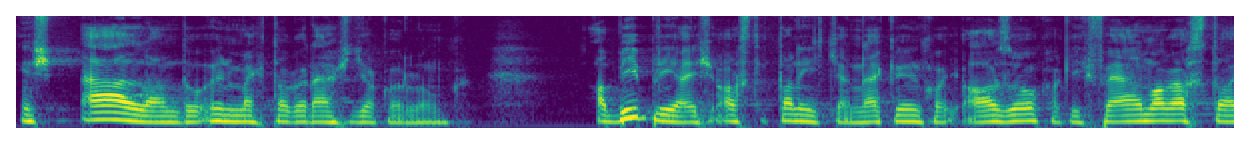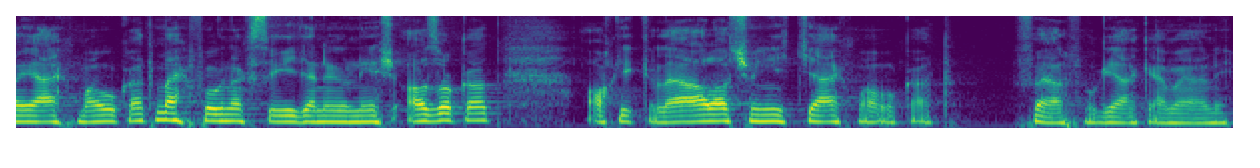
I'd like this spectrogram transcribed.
és állandó önmegtagadást gyakorlunk. A Biblia is azt tanítja nekünk, hogy azok, akik felmagasztalják magukat, meg fognak szégyenülni, és azokat, akik lealacsonyítják magukat, fel fogják emelni.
